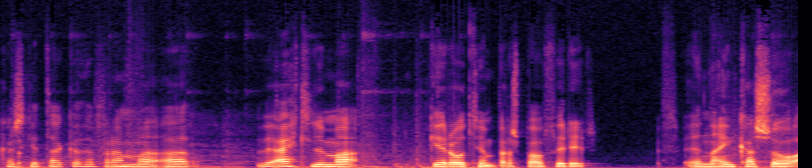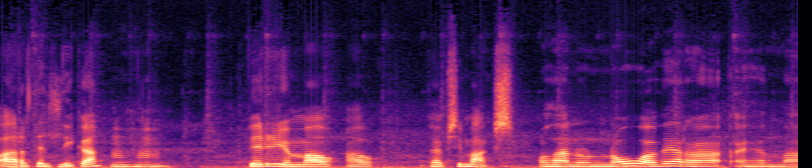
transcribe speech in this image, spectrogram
kannski að taka það fram að, að við ætlum að gera ótíðum bara spá fyrir enna inkasso og aðradelt líka. mm byrjum á, á Pepsi Max. Og það er nú nóg að vera hérna,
